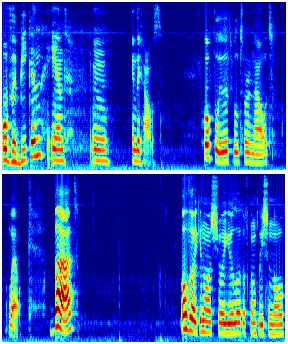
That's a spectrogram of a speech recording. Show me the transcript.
of the beacon and mm, in the house. Hopefully it will turn out well. But although I cannot show you a lot of completion of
